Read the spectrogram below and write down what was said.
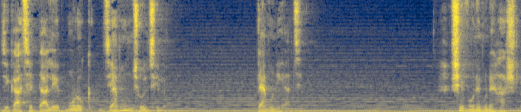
যে গাছের ডালে মোড়ক যেমন ঝুলছিল, তেমনই আছে। সে মনে মনে হাসল।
